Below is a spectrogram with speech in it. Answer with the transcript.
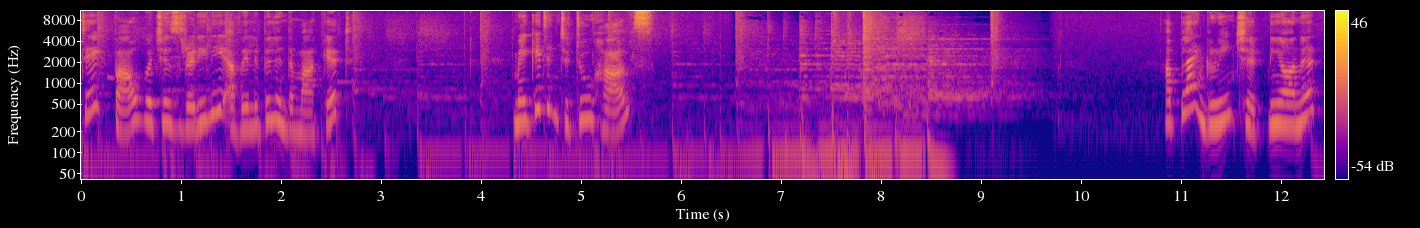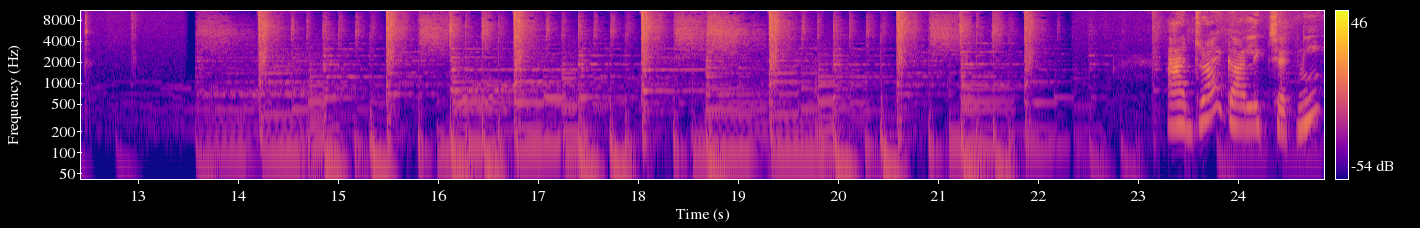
Take pav which is readily available in the market Make it into two halves. Apply green chutney on it. Add dry garlic chutney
